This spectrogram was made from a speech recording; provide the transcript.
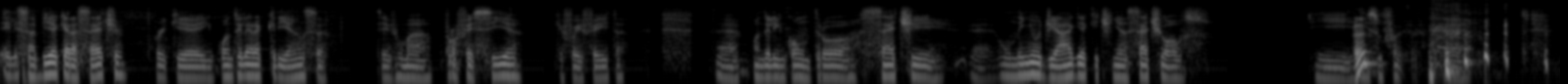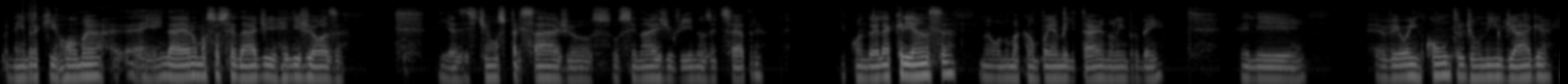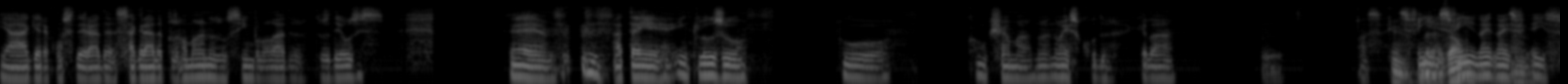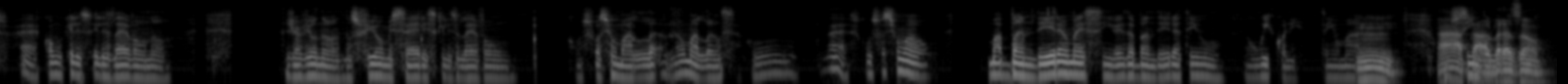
ele sabia que era sete, porque enquanto ele era criança, teve uma profecia que foi feita é, quando ele encontrou sete, é, um ninho de águia que tinha sete ovos. E Hã? isso foi. É, lembra que Roma é, ainda era uma sociedade religiosa. E existiam os presságios, os sinais divinos, etc. E quando ele é criança, ou numa campanha militar, não lembro bem, ele é, veio ao encontro de um ninho de águia, e a águia era considerada sagrada para os romanos, um símbolo lá do, dos deuses. É, até incluso o. Como que chama? Não, não é escudo, aquela. Nossa, esfinge, esfinge, não é, não é, é, isso. É, como que eles, eles levam no. Já viu no, nos filmes, séries que eles levam como se fosse uma. Não uma lança, como, é, como se fosse uma, uma bandeira, mas em vez da bandeira tem um, um ícone, tem uma. Hum. Um ah, símbolo. tá, brasão.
